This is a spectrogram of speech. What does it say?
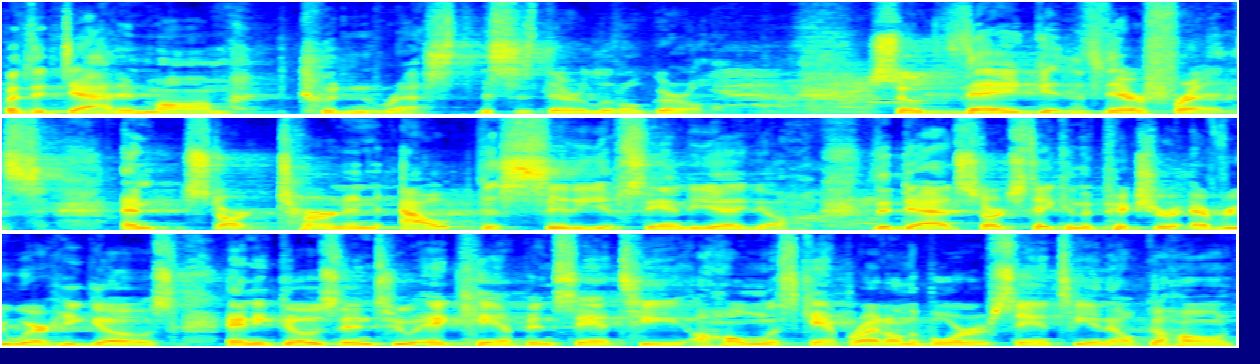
But the dad and mom couldn't rest. This is their little girl. Yeah. So they get their friends and start turning out the city of San Diego. The dad starts taking the picture everywhere he goes, and he goes into a camp in Santee, a homeless camp right on the border of Santee and El Cajon.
